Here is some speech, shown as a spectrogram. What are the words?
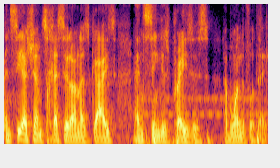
and see Hashem's chesed on us, guys, and sing His praises. Have a wonderful day.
